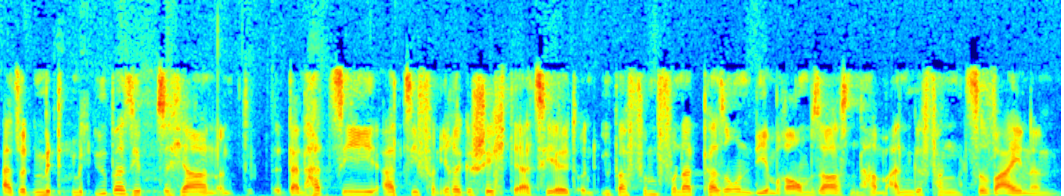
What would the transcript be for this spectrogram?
Also mit, mit über 70 Jahren und dann hat sie, hat sie von ihrer Geschichte erzählt und über 500 Personen, die im Raum saßen, haben angefangen zu weinen.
